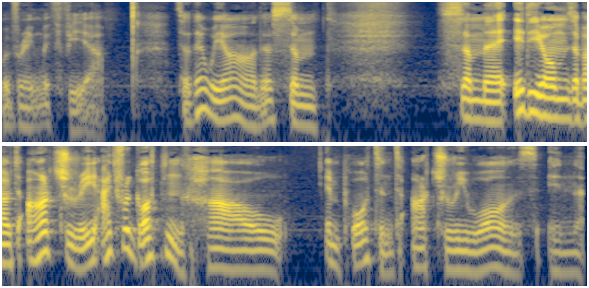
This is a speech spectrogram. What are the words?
quivering with fear. So there we are. There's some some uh, idioms about archery. I'd forgotten how important archery was in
